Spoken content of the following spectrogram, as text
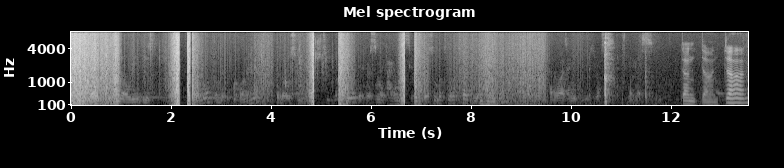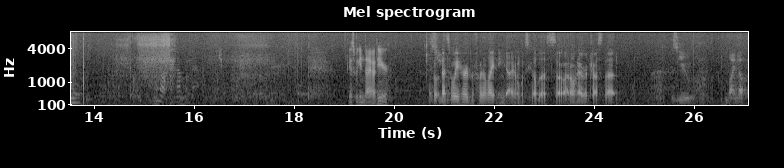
I'm gonna leave these available in the corner here for those who wish to look through it. If there's somebody, I want to see what this person looks, looks mm-hmm. like. you okay with? Otherwise, I need to use the rest of this. Dun dun dun. I don't have a map. Guess we can die out here. So that's what we heard before the lightning guy almost killed us. So I don't ever trust that. as you line up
